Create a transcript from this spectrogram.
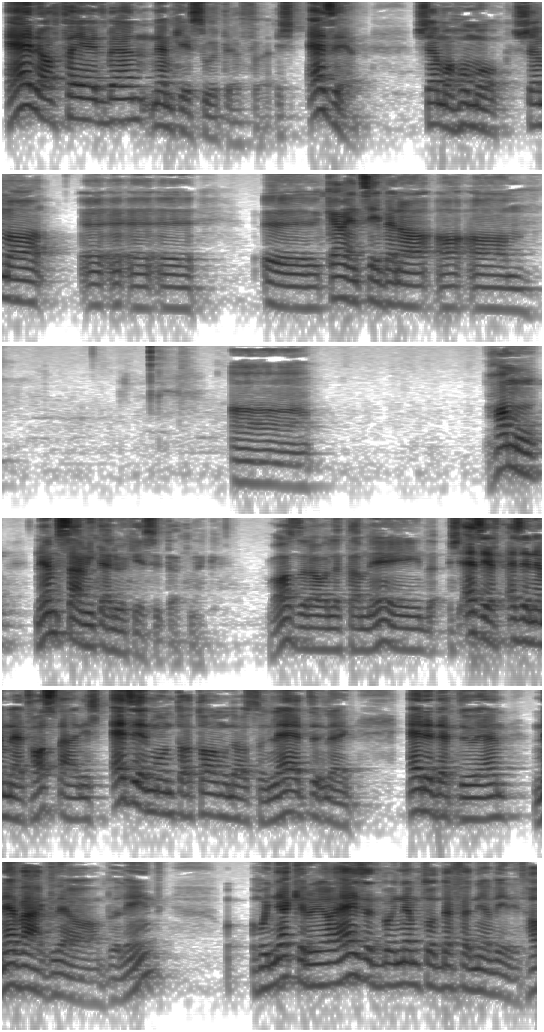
erre a fejedben nem készültél fel. És ezért sem a homok, sem a ö, ö, ö, ö, kemencében a, a, a, a hamu nem számít előkészítetnek. Vazdara lett a és ezért, ezért nem lehet használni, és ezért mondta a Talmud azt, hogy lehetőleg eredetően ne vágd le a bölényt, hogy ne kerüljön a helyzetbe, hogy nem tudod befedni a vérét. Ha,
